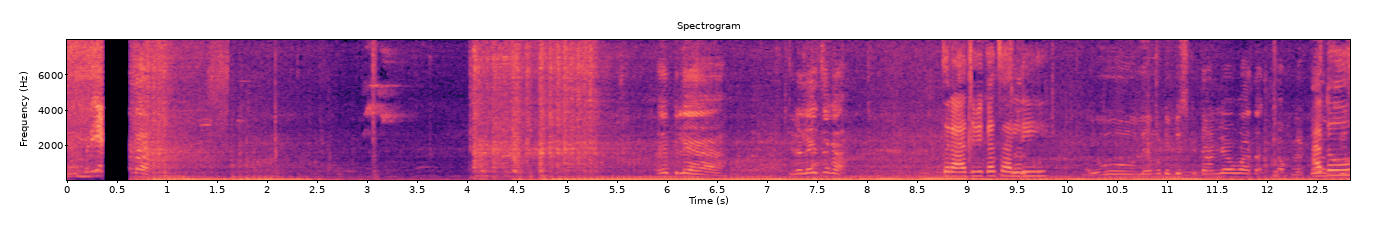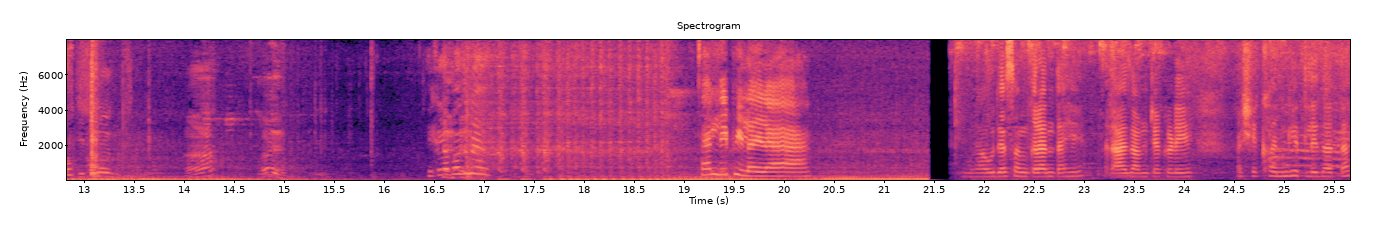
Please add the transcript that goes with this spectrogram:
ढमड्या तर आद्विका चालली. अयो लय मोठे बिस्किट आणले बाबा आता. चॉकलेट. बिस्किट. हा. इकडे बघ ना. चालली फिरायला. उद्या संक्रांत आहे. तर आज आमच्याकडे असे खण घेतले जातात.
